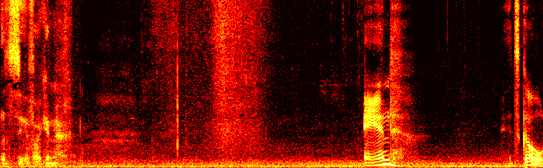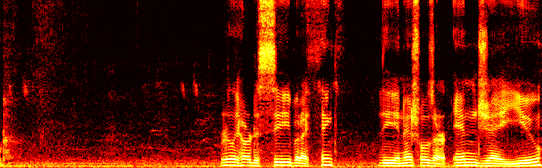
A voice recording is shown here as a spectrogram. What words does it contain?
Let's see if I can. And it's gold. Really hard to see, but I think the initials are NJU.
